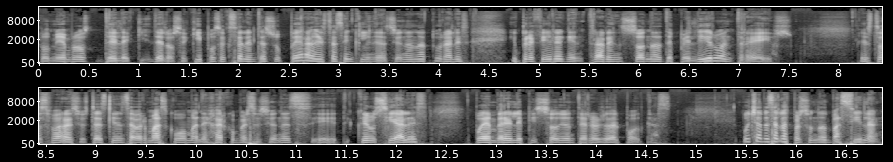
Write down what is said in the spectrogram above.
Los miembros de los equipos excelentes superan estas inclinaciones naturales y prefieren entrar en zonas de peligro entre ellos. Esto es para si ustedes quieren saber más cómo manejar conversaciones eh, cruciales, pueden ver el episodio anterior del podcast. Muchas veces las personas vacilan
